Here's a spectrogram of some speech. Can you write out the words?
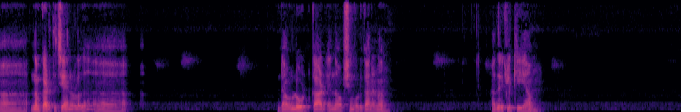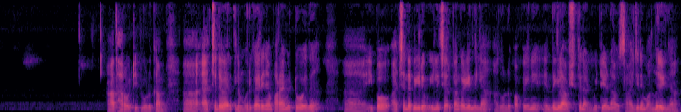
നമുക്ക് അടുത്ത് ചെയ്യാനുള്ളത് ഡൗൺലോഡ് കാർഡ് എന്ന ഓപ്ഷൻ കൊടുക്കാനാണ്. അതിൽ ക്ലിക്ക് ചെയ്യാം. ആധാർ ഒ ടി പി കൊടുക്കാം. അച്ഛന്റെ കാര്യത്തിലും ഒരു കാര്യം ഞാൻ പറയാൻ വിട്ടുപോയത്. ഇപ്പോൾ അച്ഛന്റെ പേരും ഇതിൽ ചേർക്കാൻ കഴിയുന്നില്ല. അതുകൊണ്ട് പപ്പയിന് എന്തെങ്കിലും ആവശ്യത്തിൽ അഡ്മിറ്റ് ചെയ്യേണ്ട സാഹചര്യം വന്നു കഴിഞ്ഞാൽ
